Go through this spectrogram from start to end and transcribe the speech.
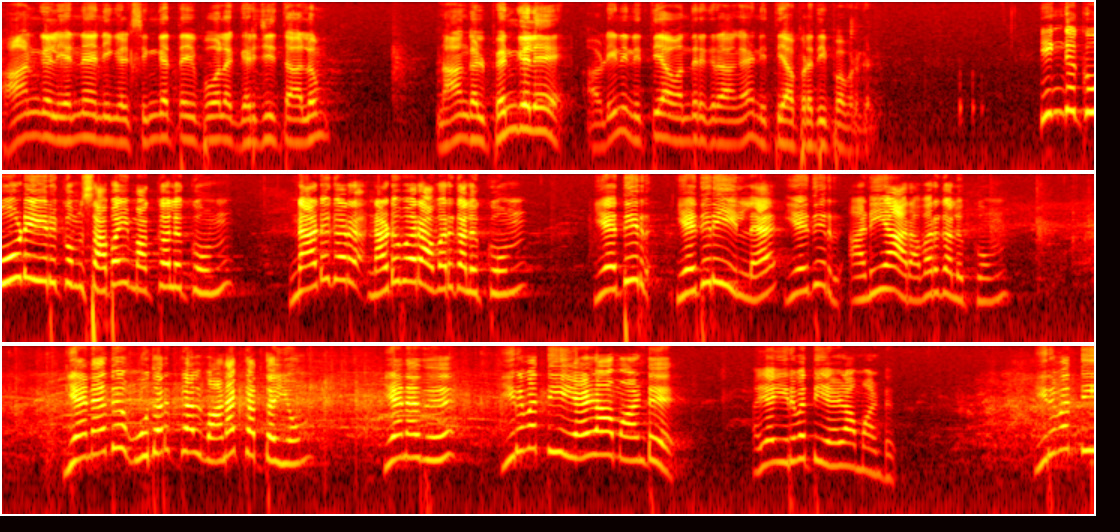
ஆண்கள் என்ன நீங்கள் சிங்கத்தை போல கர்ஜித்தாலும் நாங்கள் பெண்களே அப்படின்னு நித்யா வந்திருக்கிறாங்க. நித்யா பிரதீப் அவர்கள். இங்கு கூடியிருக்கும் சபை மக்களுக்கும் நடுகர் நடுவர் அவர்களுக்கும் எதிர் எதிரி இல்லை எதிர் அணியார் அவர்களுக்கும் எனது முதற்கல் வணக்கத்தையும் எனது இருபத்தி ஏழாம் ஆண்டு ஐயா இருபத்தி ஏழாம் ஆண்டு. இருபத்தி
